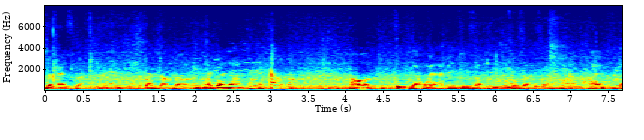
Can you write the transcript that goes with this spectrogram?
就开始吧，冠章到了，来冠章，然后这两位还没介绍，介绍一下，来，来，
